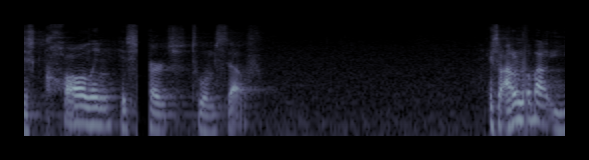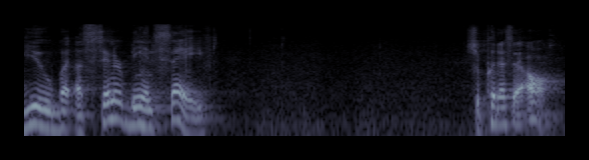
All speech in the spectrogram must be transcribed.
just calling his church to himself. And so I don't know about you, but a sinner being saved should put us at all.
